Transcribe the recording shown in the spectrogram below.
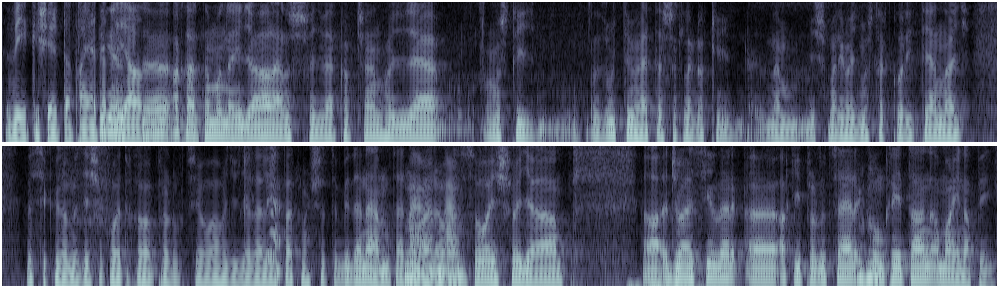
végigkísérte a pályát. Igen, tehát, ezt a... akartam mondani így a halálos fegyver kapcsán, hogy ugye most így az úgy tűnhet esetleg, aki nem ismeri, hogy most akkor itt ilyen nagy összekülönbözések voltak a produkcióval, hogy ugye lelépett, meg stb., de nem, tehát nem, Nem, erről nem. van szó, és hogy a, a Joel Silver, aki producer, uh-huh. konkrétan a mai napig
